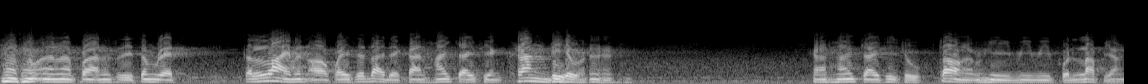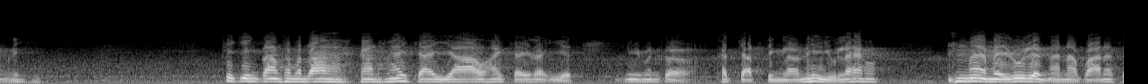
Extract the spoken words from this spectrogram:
ถ้าทำอานาปานสติสำเร็จ ก็ไล่มันออกไปจะได้โดยการหายใจเพียงครั้งเดียว การหายใจที่ถูกต้องมีมีมีผลลัพธ์อย่างนี้ ที่จริงตามธรรมดา การหายใจยาวหายใจละเอียด นี่มันก็ขจัดสิ่งเหล่านี้อยู่แล้วแม่ไม่รู้เรื่องอนาปานส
